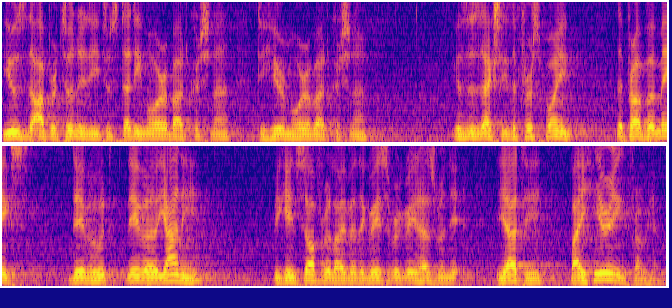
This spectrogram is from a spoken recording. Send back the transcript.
use the opportunity to study more about Krishna, to hear more about Krishna. Because this is actually the first point that Prabhupada makes. Devayani became self-reliant by the grace of her great husband Yati by hearing from him.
